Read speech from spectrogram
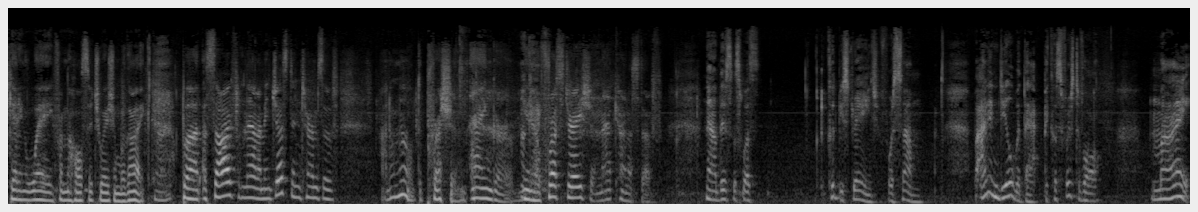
getting away from the whole situation with Ike. Right. But aside from that, I mean, just in terms of, I don't know, depression, anger, you okay. know, frustration, that kind of stuff. Now, this is what could be strange for some but I didn't deal with that because, first of all, my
